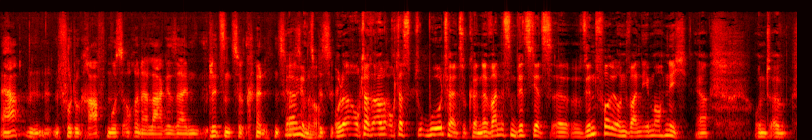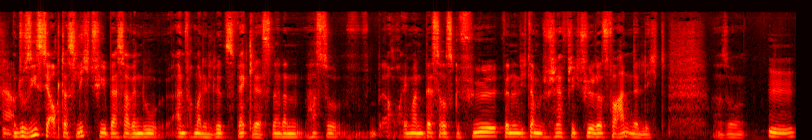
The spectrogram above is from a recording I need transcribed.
Ja, ein, Fotograf muss auch in der Lage sein, blitzen zu können. So, ja, genau. Oder auch das, auch das beurteilen zu können. Ne? Wann ist ein Blitz jetzt äh, sinnvoll und wann eben auch nicht. Ja. Und, äh, ja. und du siehst ja auch das Licht viel besser, wenn du einfach mal den Blitz weglässt. Ne? Dann hast du auch irgendwann ein besseres Gefühl, wenn du dich damit beschäftigt, für das vorhandene Licht. Also. Mhm.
